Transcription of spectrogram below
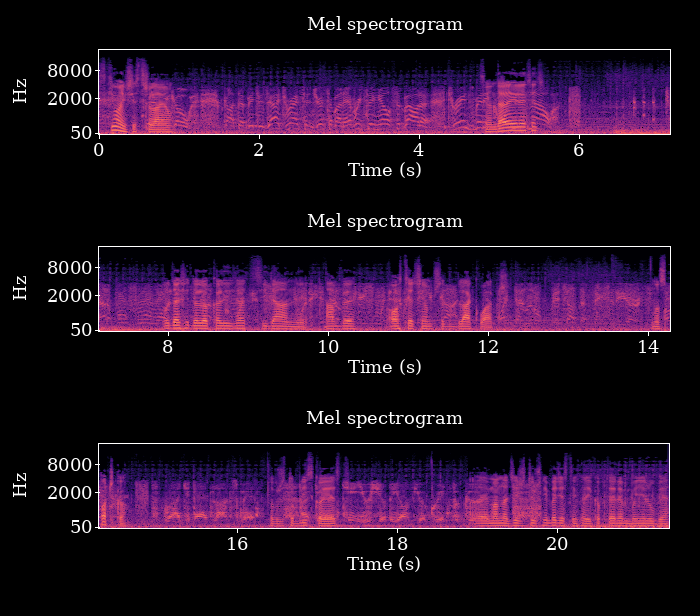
Z kim oni się strzelają? Chcę dalej lecieć? Uda się do lokalizacji danych, aby ostrzec ją przed Blackwatch. No spoczko. Dobrze, to blisko jest. Ale mam nadzieję, że to już nie będzie z tym helikopterem, bo nie lubię.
